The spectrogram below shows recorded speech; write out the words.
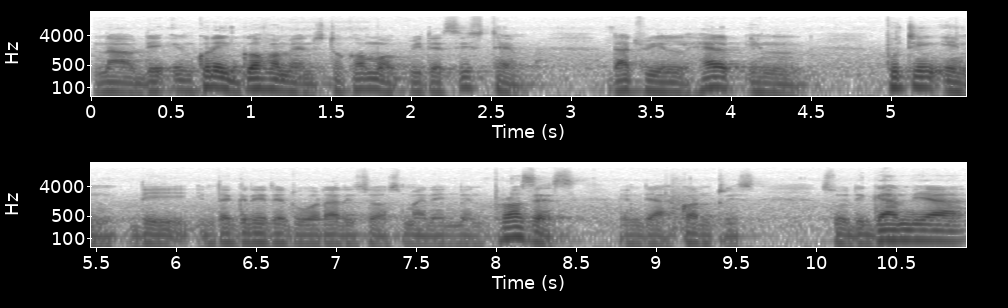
Now they encourage governments to come up with a system that will help in putting in the integrated water resource management process in their countries. So the Gambia,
